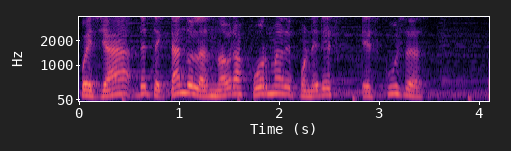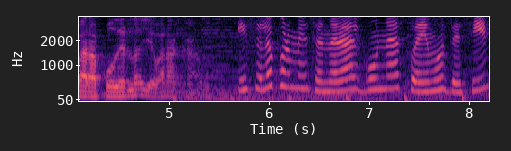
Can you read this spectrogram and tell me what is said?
Pues ya detectándolas no habrá forma de poner es- excusas para poderla llevar a cabo. Y solo por mencionar algunas podemos decir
